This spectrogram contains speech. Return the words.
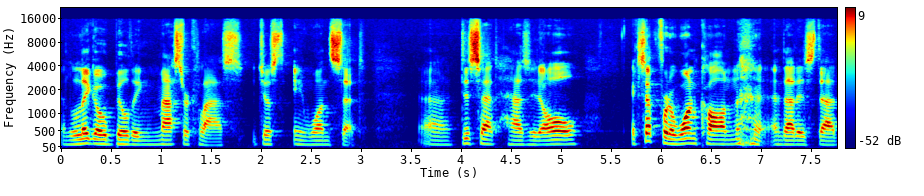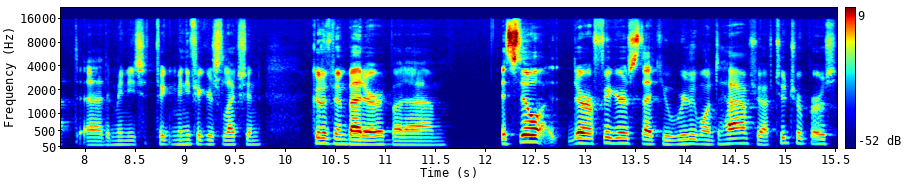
a Lego building masterclass just in one set. Uh, this set has it all, except for the one con, and that is that uh, the mini minifigure selection could have been better, but um, it's still there are figures that you really want to have. You have two troopers,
